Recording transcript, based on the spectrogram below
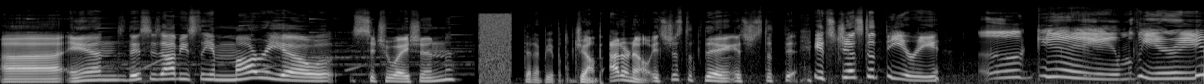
Uh, and this is obviously a Mario situation that I'd be able to jump. I don't know. It's just a thing. It's just a th- it's just a theory. A game theory.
